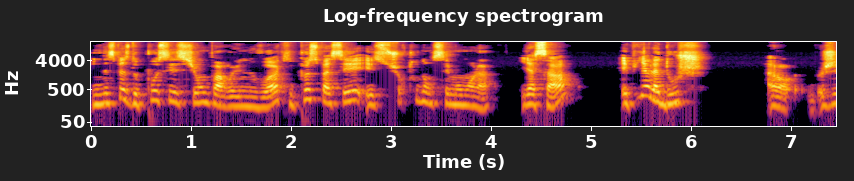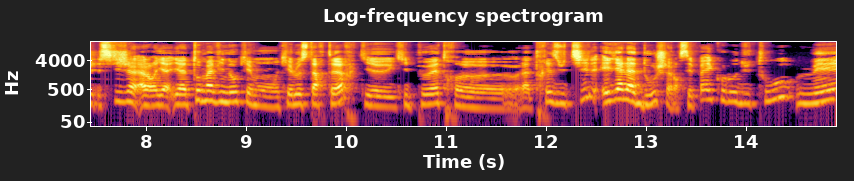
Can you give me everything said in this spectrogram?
une espèce de possession par une voix qui peut se passer et surtout dans ces moments-là. Il y a ça, et puis il y a la douche alors si j'ai alors il y a, y a, Thomas Vino qui est mon qui est le starter qui qui peut être euh, voilà, très utile. Et il y a la douche. Alors c'est pas écolo du tout mais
